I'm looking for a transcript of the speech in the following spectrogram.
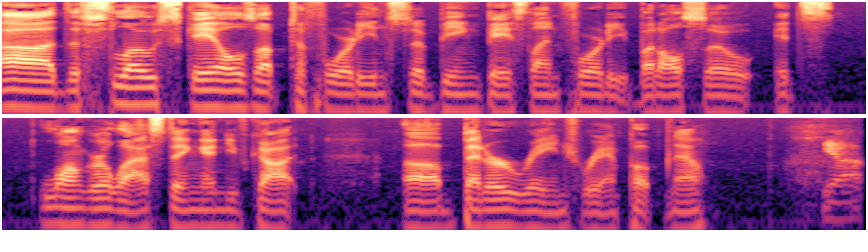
uh, the slow scales up to 40 instead of being baseline 40, but also it's longer lasting, and you've got uh, better range ramp up now. yeah.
